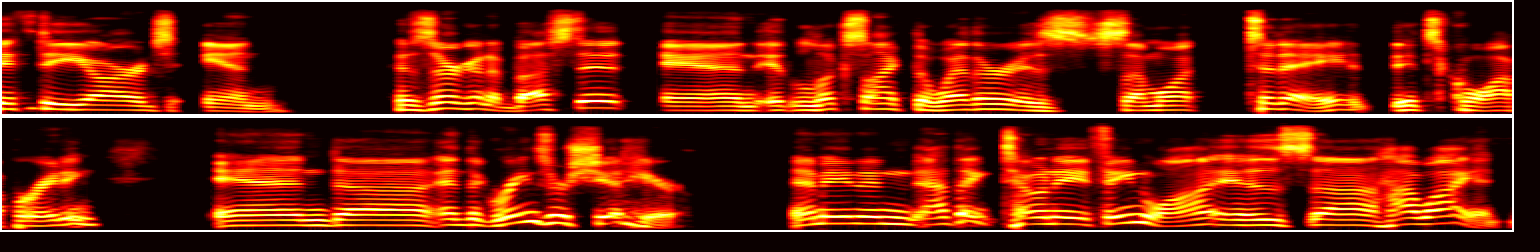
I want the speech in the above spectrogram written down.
fifty yards in, because they're going to bust it, and it looks like the weather is somewhat today. It's cooperating, and uh, and the greens are shit here. I mean, and I think Tony Finau is uh, Hawaiian.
